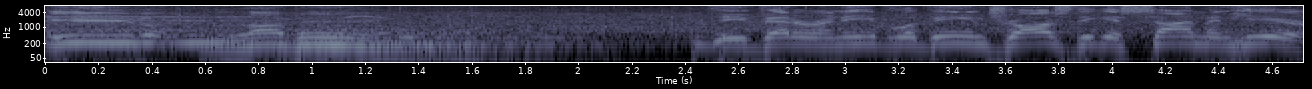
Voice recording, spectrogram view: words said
Yves Lavigne. The veteran Yves Lavigne draws the assignment here.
